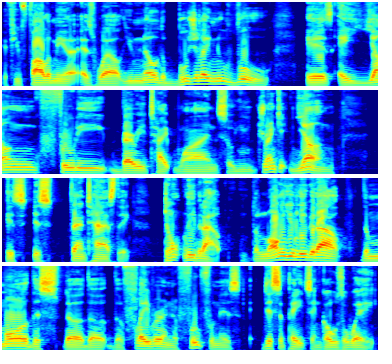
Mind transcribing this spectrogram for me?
if you follow me uh, as well, you know the Beaujolais Nouveau is a young, fruity, berry type wine. So you drink it young, it's, it's fantastic. Don't leave it out. The longer you leave it out, the more this, the, the, the flavor and the fruitfulness dissipates and goes away.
